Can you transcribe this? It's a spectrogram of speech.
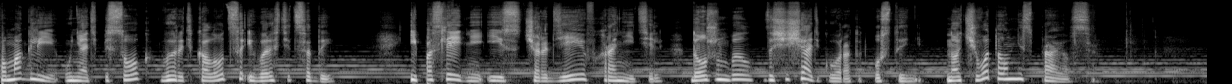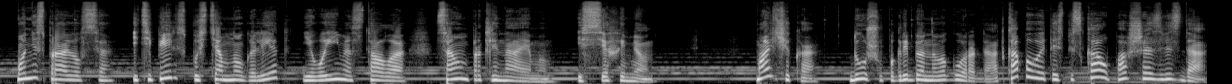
помогли унять песок, вырыть колодцы и вырастить сады. И последний из чародеев, хранитель, должен был защищать город от пустыни, но от чего-то он не справился. Он не справился, и теперь, спустя много лет, его имя стало самым проклинаемым из всех имен. Мальчика, душу погребенного города, откапывает из песка упавшая звезда.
